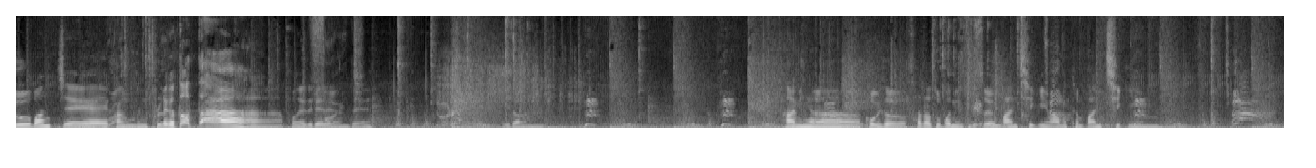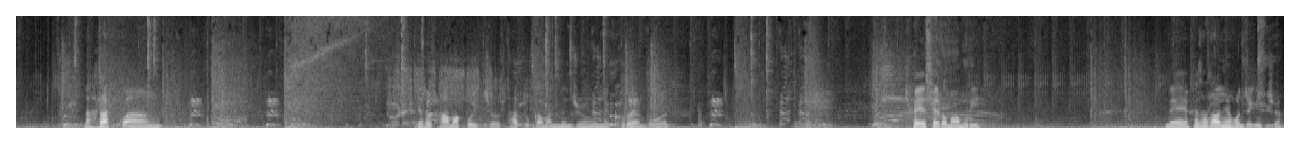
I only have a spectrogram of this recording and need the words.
두 번째 강등 플래그 떴다! 보내드려야 되는데. 이런. 아니야. 거기서 사자 두 번이 있어요. 반칙임. 아무튼 반칙임. 나락꽝 계속 다 맞고 있죠. 다 뚜까 맞는 중. 네크로야 무엇 퇴세로 마무리. 네 회사 다녀본 적 있죠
